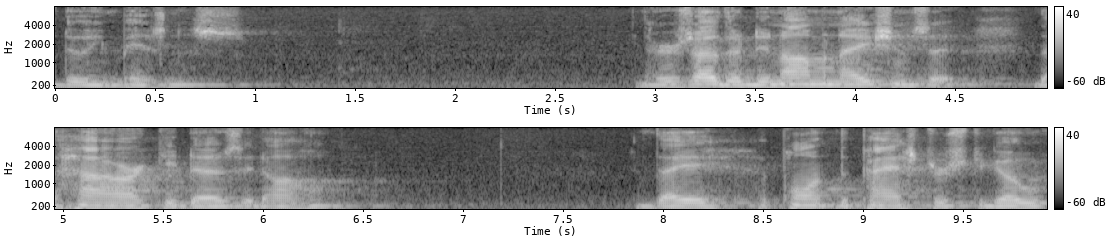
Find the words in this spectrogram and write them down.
doing business. There's other denominations that the hierarchy does it all. They appoint the pastors to go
